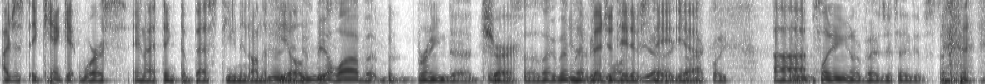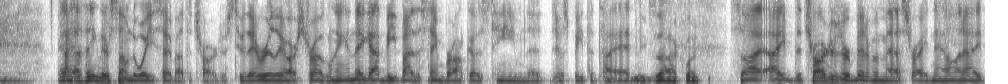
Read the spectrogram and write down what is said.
I just it can't get worse, and I think the best unit on the You field. can be alive, but but brain dead. too. Sure. So they, they In a vegetative one- state, yeah. Uh, exactly. They're playing in a vegetative state. And I, think there's something to what you say about the Chargers too. They really are struggling, and they got beat by the same Broncos team that just beat the Titans. exactly. So I, I the Chargers are a bit of a mess right now, and I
